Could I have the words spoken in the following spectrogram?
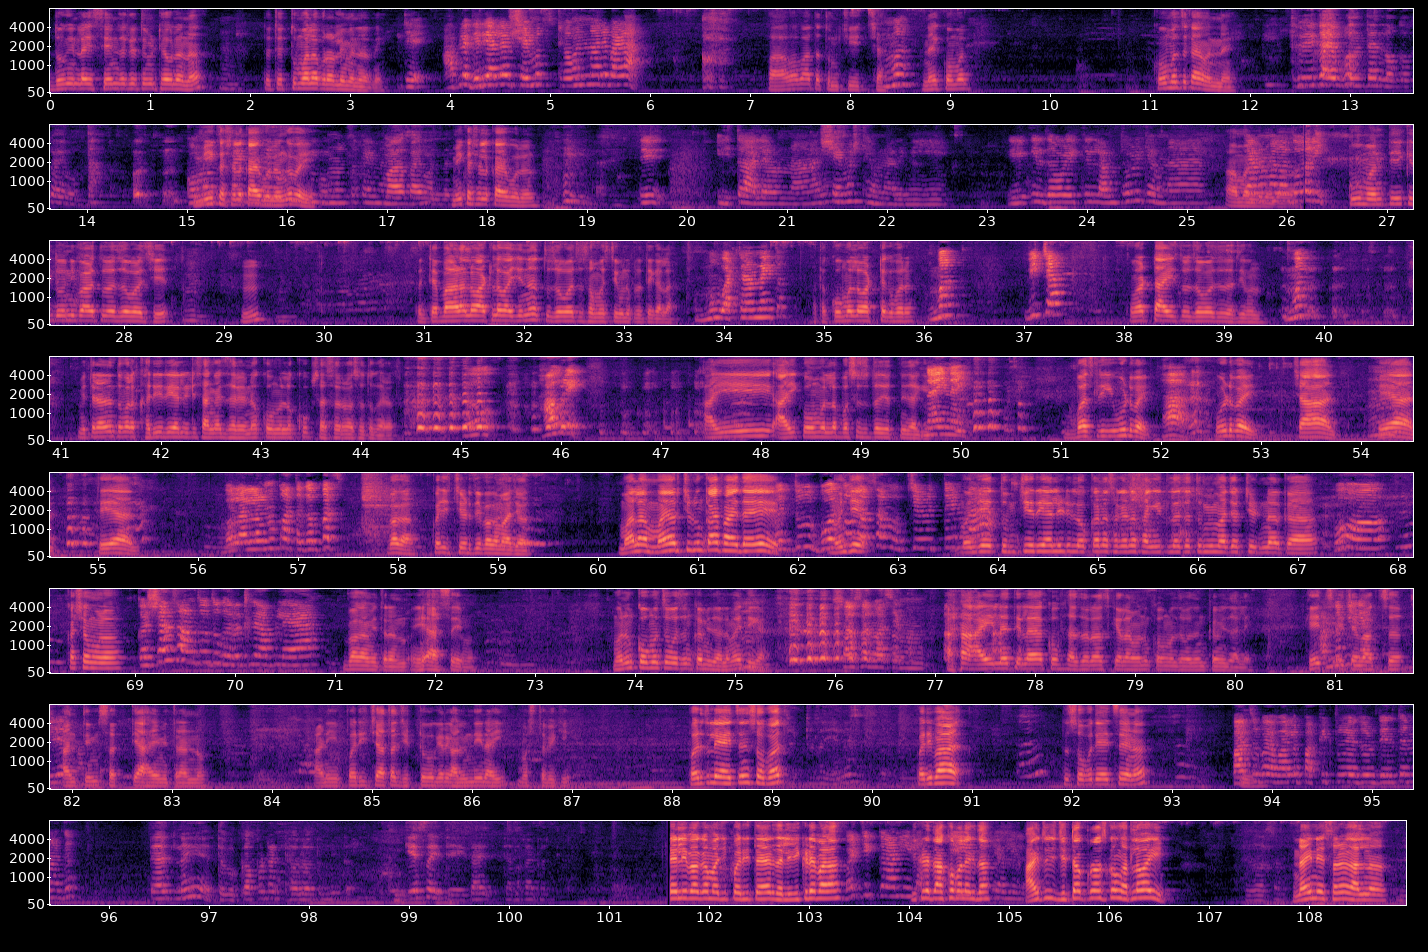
दोघींनाही सेम जर तुम्ही ठेवलं ना हम्म. तर ते तुम्हाला प्रॉब्लेम येणार नाही. ते आपल्या घरी आल्यावर शेमच ठेवणारे बाळा. पहा बाबा आता तुमची इच्छा. मग? नाही कोमल? कोमलचं काय म्हणणं आहे? तुम्ही काय बोलताय लोक काय बोलता मी कशाला काय बोलन ग बाई? कोमलचं काय मला म्हणणं? काय म्हणणं मी कशाला काय बोलन? ते इथं आल्यावर ना शेमच ठेवणार आहे मी. एकील जवळ एकील लांब थोडी ठेवणार. आम्हाला कारण नाही मला जवळ. दोरी. तू म्हणते की दोन्ही बाळ तुला जवळचे आहेत. हम्म. पण त्या बाळाला वाटलं पाहिजे ना तू जवळचं समजते म्हणून प्रत्येकाला. मग वाटणार नाही तर? आता कोमलला वाटतं का बरं? मग? विचार. वाटतं आई तू जवळचं जाते म्हणून. मग? मित्रांनो तुम्हाला खरी रियालिटी सांगायचं झालं ना कोमलला खूप सासरवास होतो घरात. हो. हाव रे. आई आई कोमलला बसू सुद्धा देत नाही जागी. नाही नाही. बसली की उठ बाई. हा. उठ बाई. आण हे आण ते आण. बोलायला लावू नको आता गप्पच बघा कशी चिडते बघा माझ्यावर. मला माझ्यावर चिडून काय फायदा आहे? बोलतो म्हणजे तसं चिडते? ना. म्हणजे तुमची रियालिटी लोकांना सगळ्यांना सांगितलं तर तुम्ही माझ्यावर चिडणार का? हो. कशामुळं? कशाला सांगतो तू आपल्या? बघा मित्रांनो हे असं आहे मग. म्हणून कोमलचं वजन कमी झालं माहिती का? सासरवासे म्हणून. आईनं तिला खूप साजरास केला म्हणून कोमलचं वजन कमी झाले हेच याच्या मागचं अंतिम सत्य आहे मित्रांनो. आणि परीच्या आता झिट्टू वगैरे घालून देईन आई मस्तपैकी. परी तुला यायचं ना सोबत? परी बाळ. तू सोबत यायचं आहे ना? पाच रुपयावाला पाकिट तुझ्या जोड दिल तर ना ग? त्यात नाही आहे ते कपाटात ठेवलं तुम्ही तर. केस आहे ते काय त्याला काय करते? आली बघा माझी परी तयार झाली इकडे बाळा. इकडे दाखव मला एकदा. आई तुझी जिट्टा क्रॉस करून घातला बाई. नाही नाही सरळ घाल ना. नाही.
